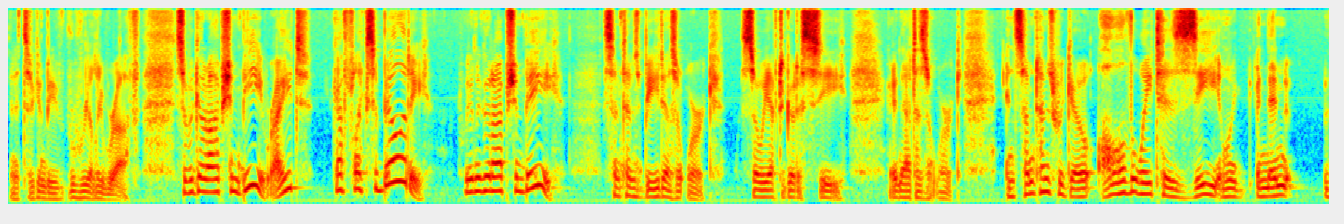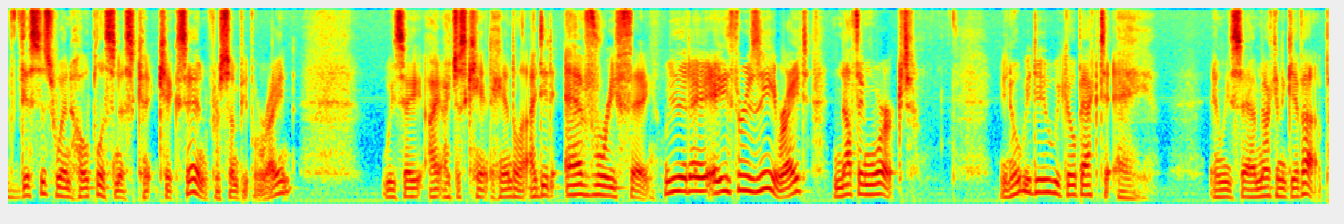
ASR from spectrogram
and it's going to be really rough. So we go to option B, right? Got flexibility. We're going to go to option B. Sometimes B doesn't work. So we have to go to C and that doesn't work. And sometimes we go all the way to Z and we and then this is when hopelessness kicks in for some people, right? We say, I, I just can't handle it. I did everything. We did A, A through Z, right? Nothing worked. You know what we do? We go back to A and we say, I'm not going to give up.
